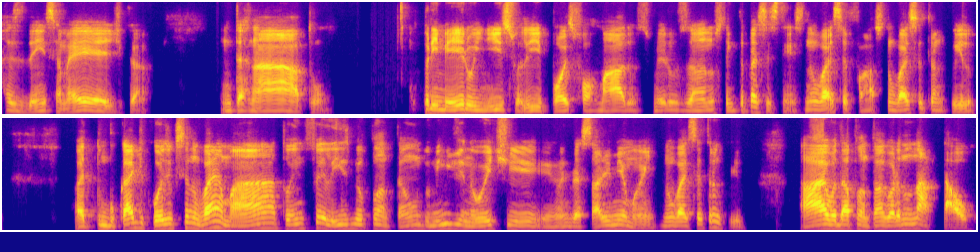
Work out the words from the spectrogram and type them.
residência médica, internato, primeiro início ali, pós-formado, os primeiros anos, tem que ter persistência. Não vai ser fácil, não vai ser tranquilo. Vai ter um bocado de coisa que você não vai amar. Tô infeliz meu plantão, domingo de noite, aniversário de minha mãe. Não vai ser tranquilo. Ah, eu vou dar plantão agora no Natal.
